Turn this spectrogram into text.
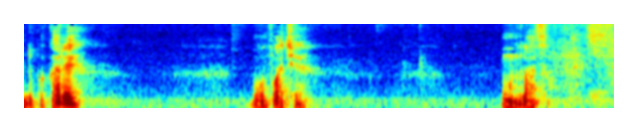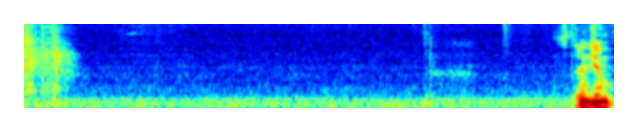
După care vom face un laț strângem.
